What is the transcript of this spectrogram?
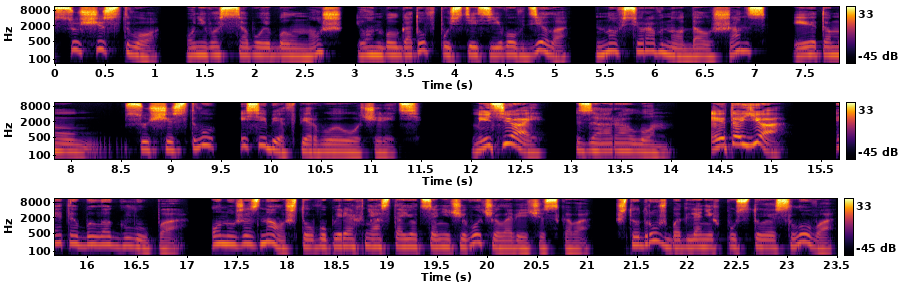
существо. У него с собой был нож, и он был готов пустить его в дело, но все равно дал шанс и этому... существу, и себе в первую очередь. «Митяй!» – заорал он. «Это я!» Это было глупо. Он уже знал, что в упырях не остается ничего человеческого, что дружба для них пустое слово,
